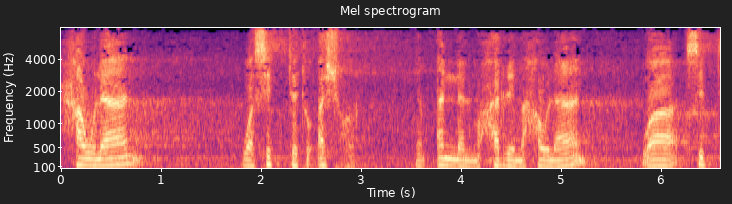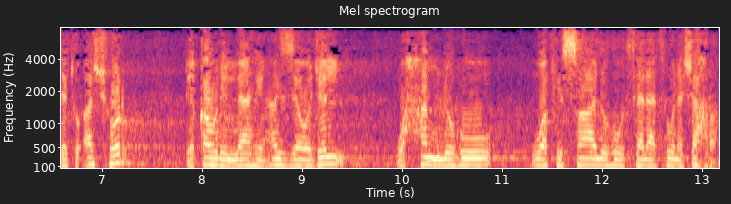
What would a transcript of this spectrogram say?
حولان وستة أشهر. يعني أن المحرم حولان وستة أشهر لقول الله عز وجل وحمله وفصاله ثلاثون شهرا.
